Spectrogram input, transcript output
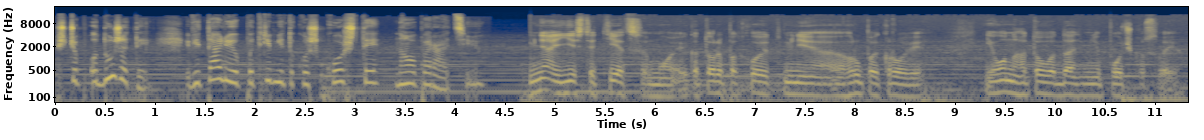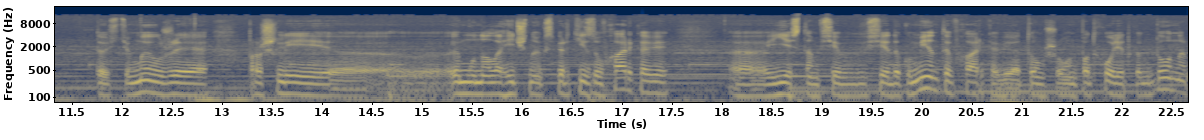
Щоб одужати, Віталію потрібні також кошти на операцію. У меня есть отец мой, который подходит мне группой крови, и он готов отдать мне почку свою. То есть мы уже прошли э, иммунологичную экспертизу в Харькове, Э, есть там все, все документы в Харькове о том, что он подходит как донор.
